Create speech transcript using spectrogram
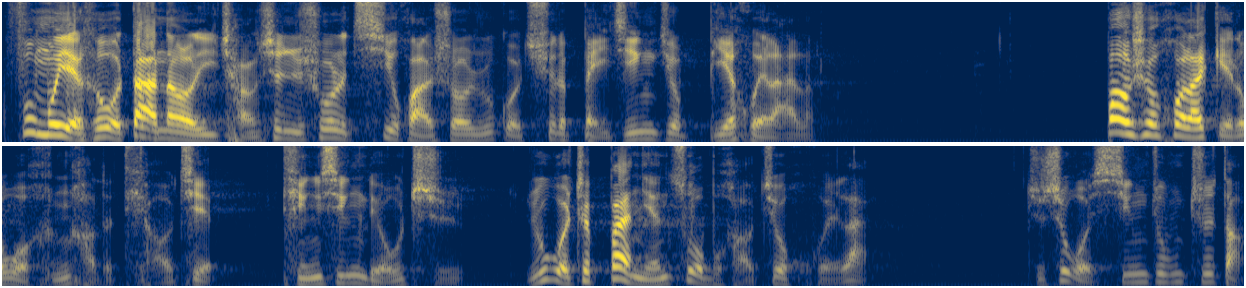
父母也和我大闹了一场，甚至说了气话，说如果去了北京就别回来了。报社后来给了我很好的条件，停薪留职。如果这半年做不好就回来，只是我心中知道，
